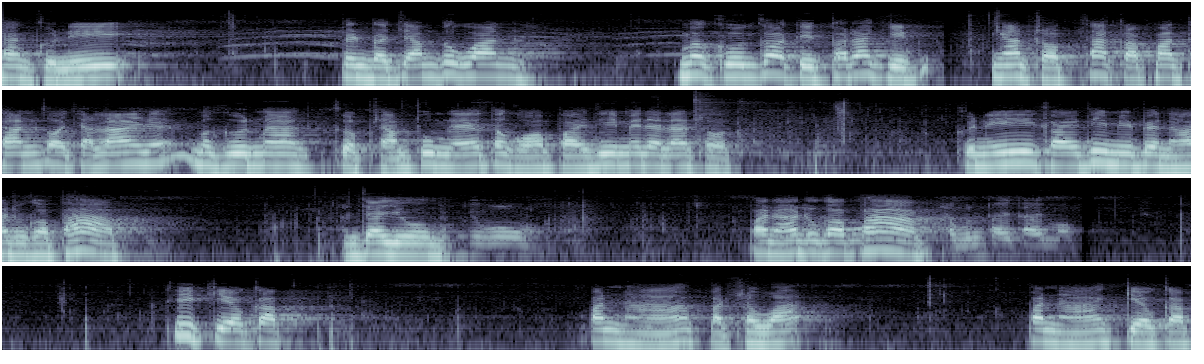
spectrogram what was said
ค่ำคืนนี้ เป็นประจำทุกวัน เมื่อคืนก็ติดภารกิจงานศพถ้ากลับมาทันก็จะไล่แล้วเมื่อคืนมาเกือบสามทุ่มแล้ว ต้องขออภัยที่ไม่ได้ไล่สดคืนนี้ใครที่มีปัญหาสุขภาพอาจารย์โยม ปัญหาสุขภาพสมุนไพรไทยหมอที่เกี่ยวกับ ปัญหาปัสสาวะ ปัญหาเกี่ยวกับ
